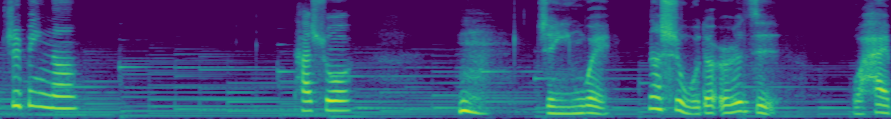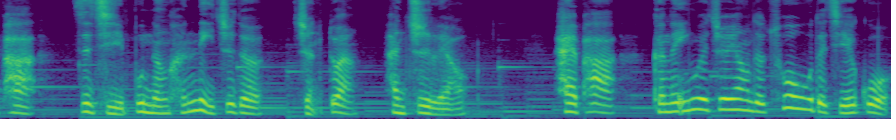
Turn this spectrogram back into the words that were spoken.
治病呢？”他说：“嗯，正因为那是我的儿子，我害怕。”自己不能很理智的诊断和治疗，害怕可能因为这样的错误的结果，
